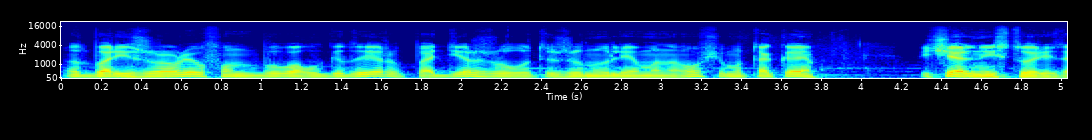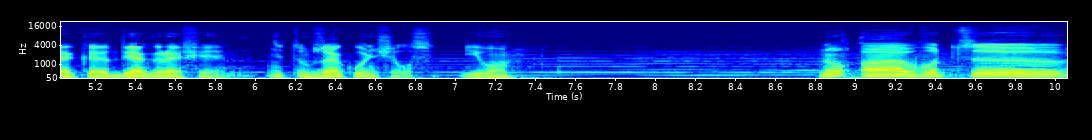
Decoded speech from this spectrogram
вот Борис Журавлев, он бывал в ГДР, поддерживал эту жену Лемона. В общем, вот такая печальная история, такая биография этом закончилась его. Ну, а вот э,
